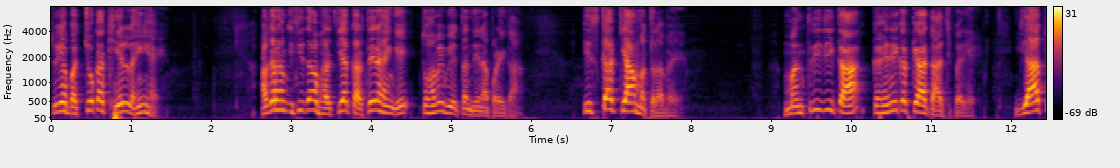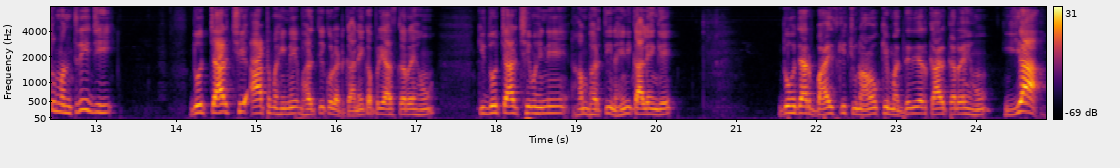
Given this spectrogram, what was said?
तो यह बच्चों का खेल नहीं है। अगर हम इसी तरह भर्तियाँ करते रहेंगे तो हमें वेतन देना पड़ेगा। इसका क्या मतलब है? मंत्री जी का कहने का क्या तात्पर्य है? या तो मंत्री जी दो चार छः आठ महीने भर्ती को लटकाने का प्रयास कर रहे हों कि दो चार छः महीने हम भर्ती नहीं निकालेंगे 2022 के चुनावों के मद्देनजर कार्य कर रहे हों या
